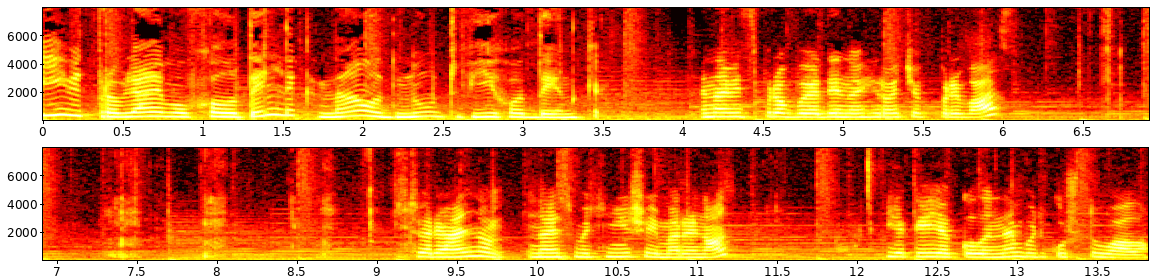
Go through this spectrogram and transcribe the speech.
і відправляємо в холодильник на 1-2 годинки. Я навіть спробую один огірочок при вас. Це реально найсмачніший маринад, який я коли-небудь куштувала.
